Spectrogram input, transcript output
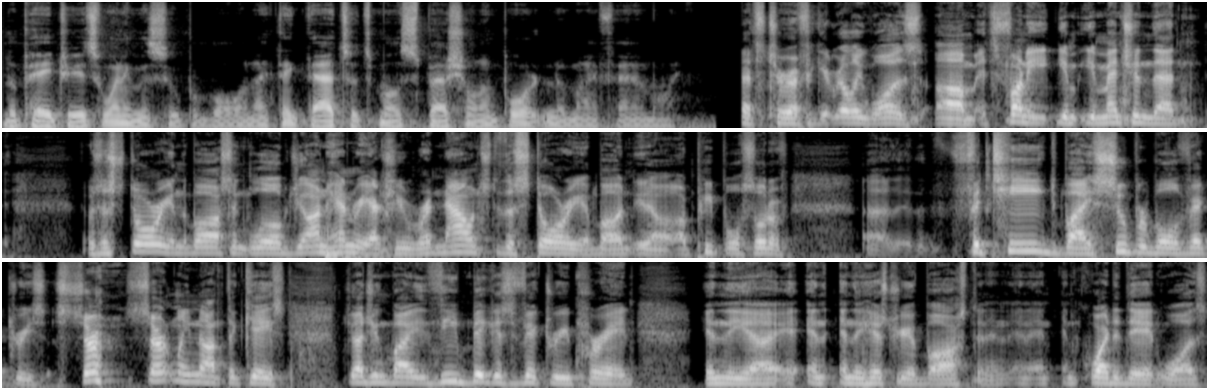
the Patriots winning the Super Bowl. And I think that's what's most special and important to my family. That's terrific. It really was. Um, it's funny, you, you mentioned that there was a story in the Boston Globe. John Henry actually renounced the story about, you know, are people sort of uh, fatigued by Super Bowl victories. Cer- certainly not the case, judging by the biggest victory parade in the uh, in, in the history of Boston, and, and, and quite a day it was.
